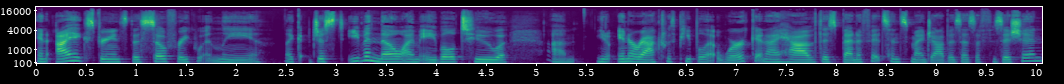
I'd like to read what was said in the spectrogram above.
and I experienced this so frequently. Like, just even though I'm able to um, you know interact with people at work and i have this benefit since my job is as a physician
